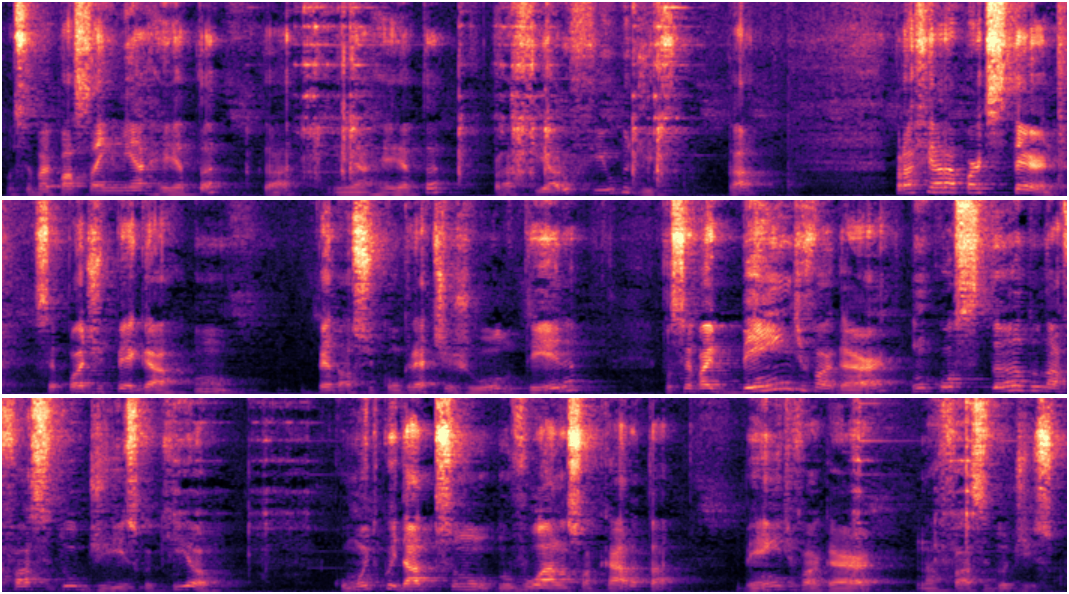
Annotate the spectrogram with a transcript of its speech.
você vai passar em linha reta, tá? Linha reta para afiar o fio do disco, tá? Para afiar a parte externa, você pode pegar um pedaço de concreto, tijolo, telha, você vai bem devagar, encostando na face do disco aqui, ó. Com muito cuidado para isso não, não voar na sua cara, tá? Bem devagar na face do disco.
